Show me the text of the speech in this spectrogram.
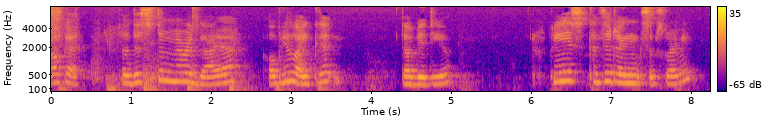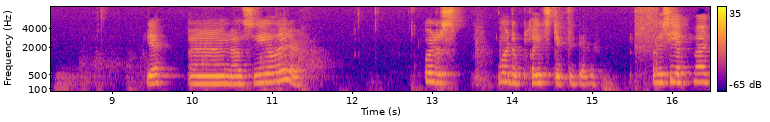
Okay. So this is the Miragaia. Hope you liked it. The video. Please consider subscribing. Yeah. And I'll see you later. Or just where the plates stick together. Okay, see ya. Bye.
